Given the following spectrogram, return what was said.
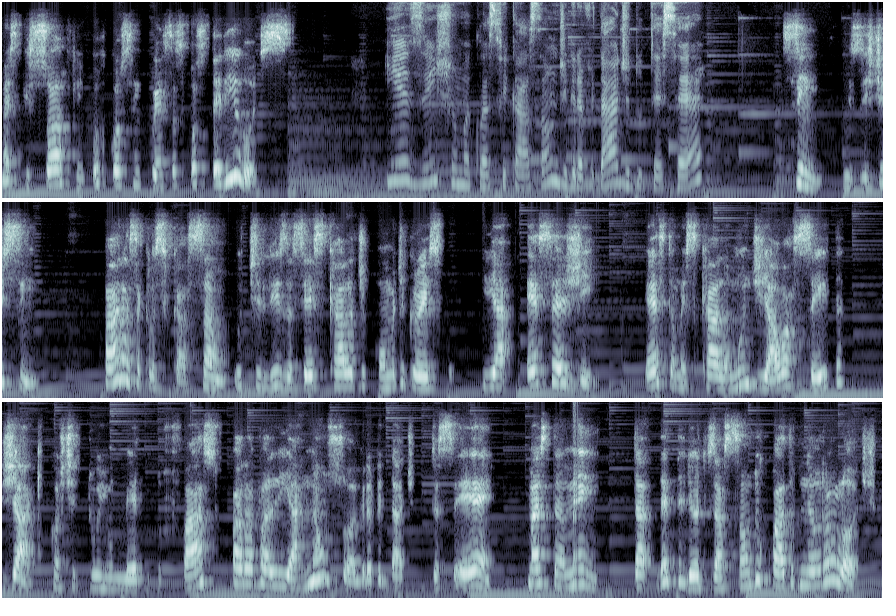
mas que sofrem por consequências posteriores. E existe uma classificação de gravidade do TCE? Sim, existe sim. Para essa classificação, utiliza-se a escala de coma de Grayskull e a ECG. Esta é uma escala mundial aceita, já que constitui um método fácil para avaliar não só a gravidade do TCE, mas também da deteriorização do quadro neurológico.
